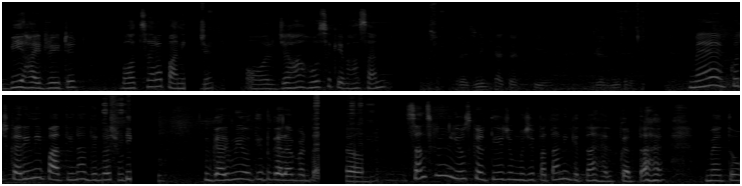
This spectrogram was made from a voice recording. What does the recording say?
बी हाइड्रेटेड बहुत सारा पानी पीजिए और जहाँ हो सके वहाँ सन। रजनी क्या करती है? गर्मी से मैं कुछ कर ही नहीं पाती ना दिन भर शूटिंग गर्मी होती तो करना पड़ता है। सनस्क्रीन यूज़ करती है जो मुझे पता नहीं कितना हेल्प करता है। मैं तो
